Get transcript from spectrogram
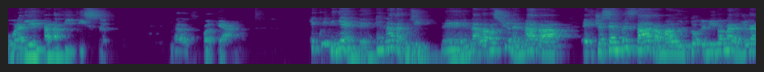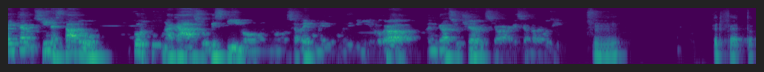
ora diventata FIFIS da qualche anno. E quindi niente, è nata così, è la passione è nata, c'è sempre stata, ma il, ritornare a giocare in carrozzina è stato fortuna, caso, destino, non saprei come, come definirlo, però ringrazio il cielo che sia, che sia andata così. Mm -hmm. Perfetto.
